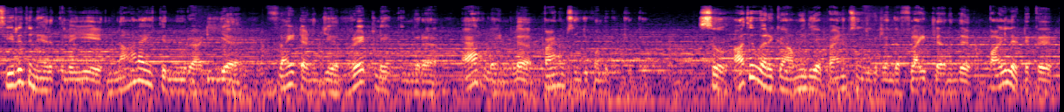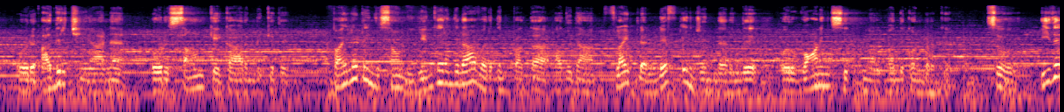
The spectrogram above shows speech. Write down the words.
சிறிது நேரத்திலேயே நாலாயிரத்தி நூறு அடிய ஃப்ளைட் அணிஞ்சு ரெட் லேக்குங்கிற ஏர்லைனில் பயணம் செஞ்சு கொண்டுக்கிட்டு இருக்கு ஸோ அது வரைக்கும் அமைதியாக பயணம் செஞ்சுக்கிட்டு இருந்த ஃப்ளைட்டில் இருந்து பைலட்டுக்கு ஒரு அதிர்ச்சியான ஒரு சவுண்ட் கேட்க ஆரம்பிக்குது. பைலட் இந்த சவுண்ட் எங்கேருந்துடா வருதுன்னு பார்த்தா அதுதான் ஃப்ளைட்டில் லெஃப்ட் இன்ஜின்லேருந்து ஒரு வார்னிங் சிக்னல் வந்து கொண்டிருக்கு. ஸோ இதை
